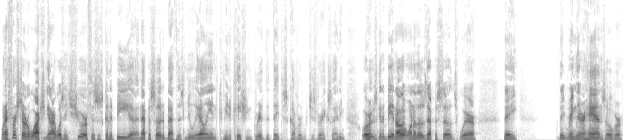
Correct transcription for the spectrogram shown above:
when I first started watching it, I wasn't sure if this was going to be uh, an episode about this new alien communication grid that they discovered, which is very exciting, or it was going to be another one of those episodes where they they wring their hands over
